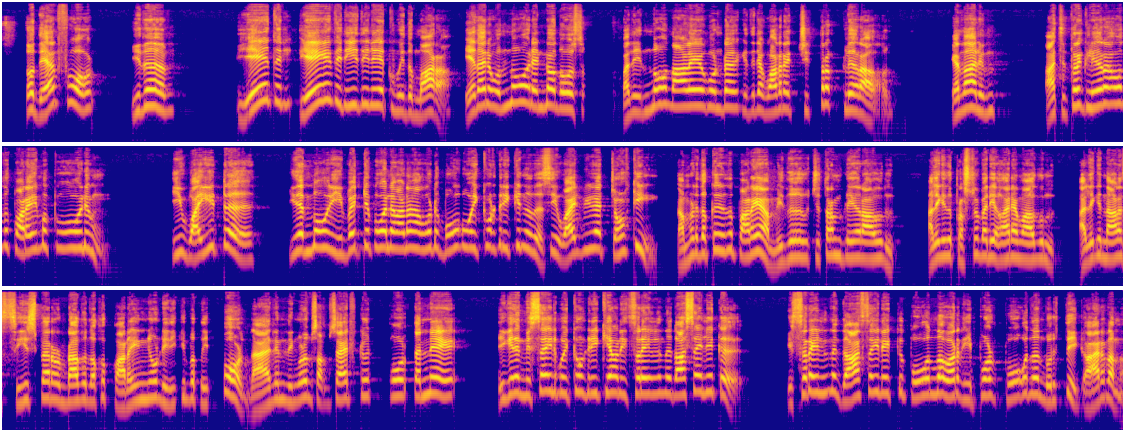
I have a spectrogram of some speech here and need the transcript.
സോ ദർ ഫോർ ഇത് ഏത് ഏത് രീതിയിലേക്കും ഇത് മാറാം. ഏതായാലും ഒന്നോ രണ്ടോ ദിവസം അത് ഇന്നോ നാളെയോ കൊണ്ട് ഇതിന്റെ വളരെ ചിത്രം ക്ലിയർ ആകും. എന്നാലും ആ ചിത്രം ക്ലിയർ ആവുമെന്ന് പറയുമ്പോൾ പോലും ഈ വൈകിട്ട് ഇതെന്നോ ഒരു ഇവന്റ് പോലെയാണ് അങ്ങോട്ട് ബോംബ് പോയിക്കൊണ്ടിരിക്കുന്നത്. See why we are talking നമ്മളിതൊക്കെ ഇത് പറയാം. ഇത് ചിത്രം ക്ലിയർ ആകും അല്ലെങ്കിൽ ഇത് പ്രശ്നപരിഹാരമാകും അല്ലെങ്കിൽ നാളെ സീസ്പെയർ ഉണ്ടാകും എന്നൊക്കെ പറഞ്ഞുകൊണ്ടിരിക്കുമ്പോൾ ഇപ്പോൾ ഞാനും നിങ്ങളും സംസാരിക്കുമ്പോൾ തന്നെ ഇങ്ങനെ മിസൈൽ പോയിക്കൊണ്ടിരിക്കുകയാണ് ഇസ്രയേലിൽ നിന്ന് ഗാസയിലേക്ക്. ഇസ്രയേലിൽ നിന്ന് ഗാസയിലേക്ക് പോകുന്നവർ ഇപ്പോൾ പോകുന്നത് നിർത്തി. കാരണം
